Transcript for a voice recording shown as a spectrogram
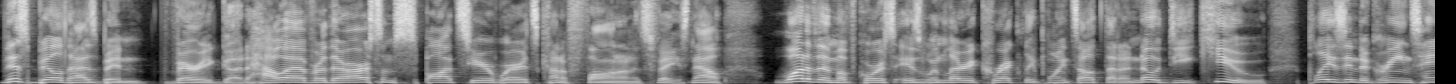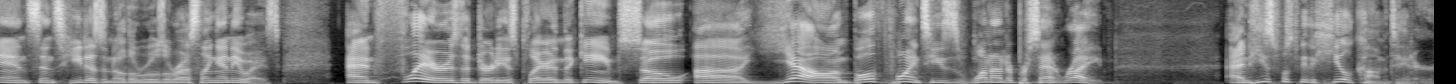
this build has been very good. However, there are some spots here where it's kind of fallen on its face. Now, one of them, of course, is when Larry correctly points out that a no DQ plays into Greene's hands since he doesn't know the rules of wrestling, anyways. And Flair is the dirtiest player in the game. So, uh, yeah, on both points, he's 100% right and he's supposed to be the heel commentator.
